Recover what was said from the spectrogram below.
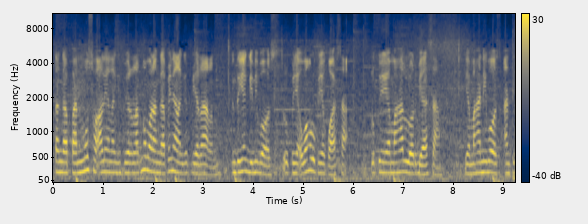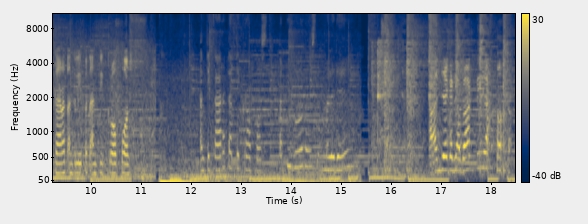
Tanggapanmu soal yang lagi viral. Aku mau nanggapin yang lagi viral. Intinya gini bos. Lu punya uang lu punya kuasa. Lu punya Yamaha luar biasa. Yamaha nih bos. Anti karat anti lipat anti kropos. Anti karat anti kropos. Tapi boros meledeng anjay kerja bakti ya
